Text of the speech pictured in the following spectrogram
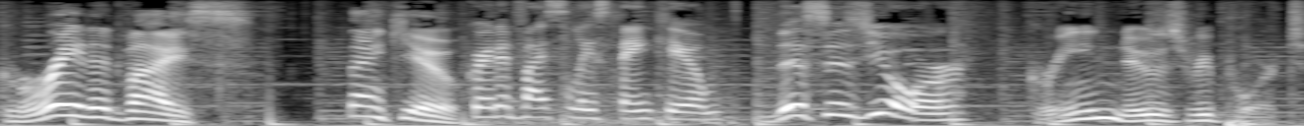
Great advice. Thank you. Great advice, Elise. Thank you. This is your Green News Report.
